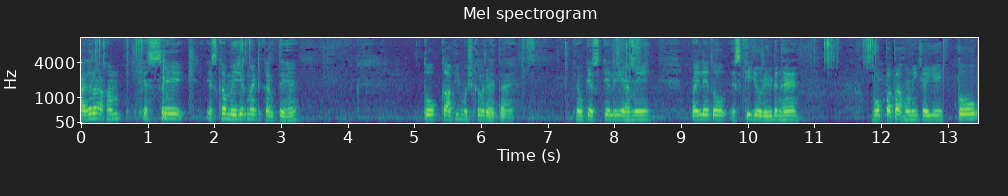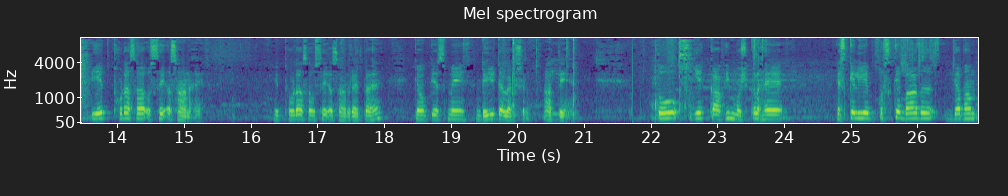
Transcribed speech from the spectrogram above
अगर हम इससे, इसका मेज़रमेंट करते हैं तो काफ़ी मुश्किल रहता है, क्योंकि इसके लिए हमें पहले तो इसकी जो रीडिंग है, वो पता होनी चाहिए। तो ये थोड़ा सा उससे आसान है। ये थोड़ा सा उससे आसान रहता है, क्योंकि इसमें डिजिटल अक्षर आते हैं। तो ये काफ़ी मुश्किल है। इसके लिए, उसके बाद जब हम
